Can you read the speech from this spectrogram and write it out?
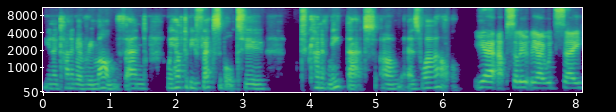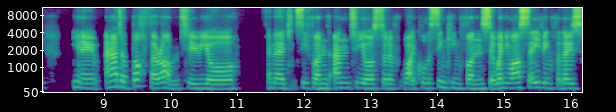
you know, kind of every month. And we have to be flexible to to kind of meet that um, as well. Yeah, absolutely. I would say, you know, add a buffer on to your emergency fund and to your sort of what I call the sinking fund. So when you are saving for those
